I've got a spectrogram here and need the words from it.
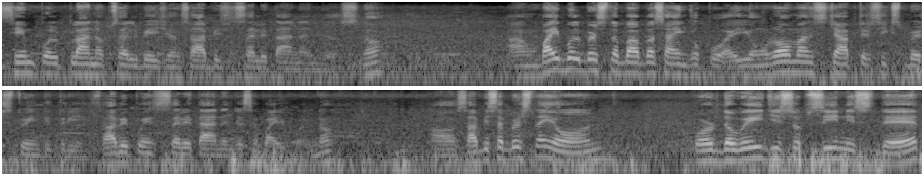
simple plan of salvation sabi sa salita ng Diyos. No? Ang Bible verse na babasahin ko po ay yung Romans chapter 6 verse 23. Sabi po yung sa salita ng Diyos sa Bible. No? Ah, sabi sa verse na yon, For the wages of sin is death,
